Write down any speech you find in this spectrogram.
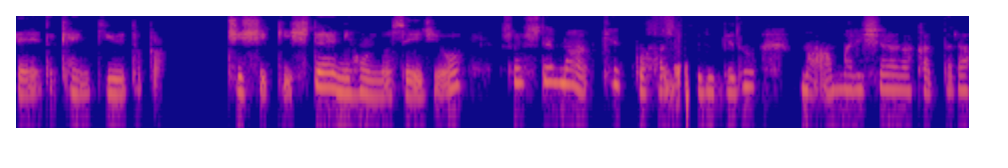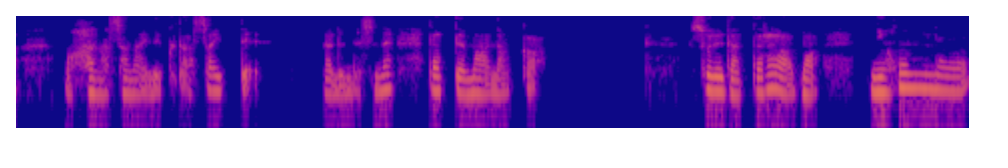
えっ、ー、と、研究とか、知識して日本の政治を、そしてまあ結構話するけど、まああんまり知らなかったら、まあ、話さないでくださいってなるんですね。だってまあなんか、それだったら、まあ、日本の、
